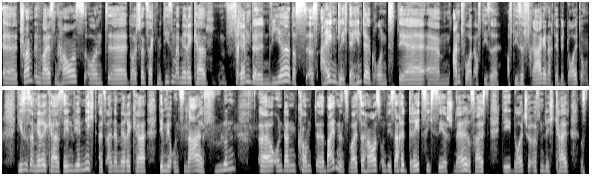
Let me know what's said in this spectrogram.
äh, Trump im Weißen Haus und äh, Deutschland sagt, mit diesem Amerika fremdeln wir. Das ist eigentlich der Hintergrund der ähm, Antwort auf diese, auf diese Frage nach der Bedeutung. Dieses Amerika sehen wir nicht als ein Amerika, dem wir uns nahe fühlen. Äh, und dann kommt äh, Biden ins Weiße Haus und die Sache dreht sich sehr schnell. Das heißt, die deutsche Öffentlichkeit ist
